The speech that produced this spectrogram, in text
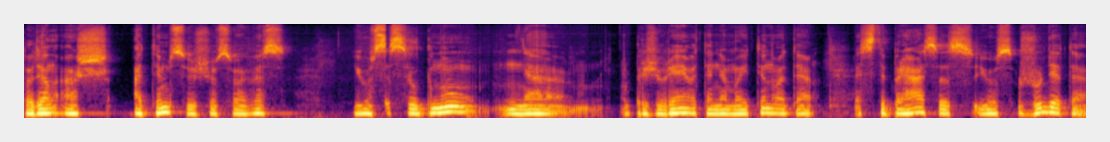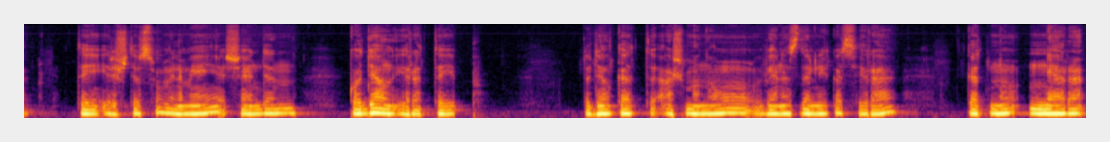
todėl aš atimsiu iš jūsų avis. Jūs silpnų neprižiūrėjote, nemaitinote, stipresis jūs žudėte. Tai ir iš tiesų, mylimieji, šiandien kodėl yra taip? Todėl, kad aš manau, vienas dalykas yra, kad nu, nėra,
